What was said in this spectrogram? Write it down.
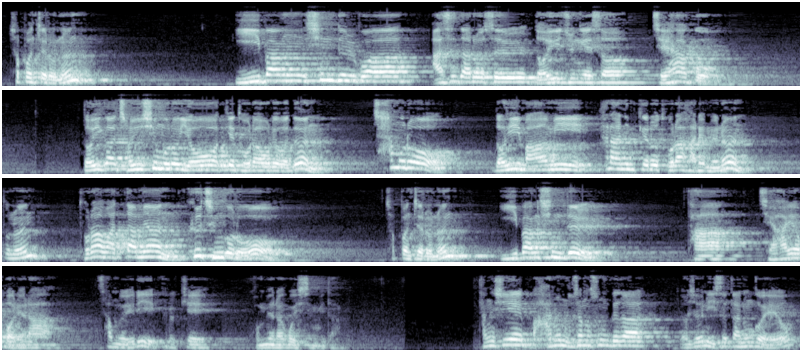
첫 번째로는 이방 신들과 아스다롯을 너희 중에서 제하고 너희가 전심으로 여호와께 돌아오려거든 참으로 너희 마음이 하나님께로 돌아가려면은 또는 돌아왔다면 그 증거로 첫 번째로는 이방 신들 다 제하여 버려라 사무엘이 그렇게 권면하고 있습니다. 당시에 많은 우상 숭배가 여전히 있었다는 거예요.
